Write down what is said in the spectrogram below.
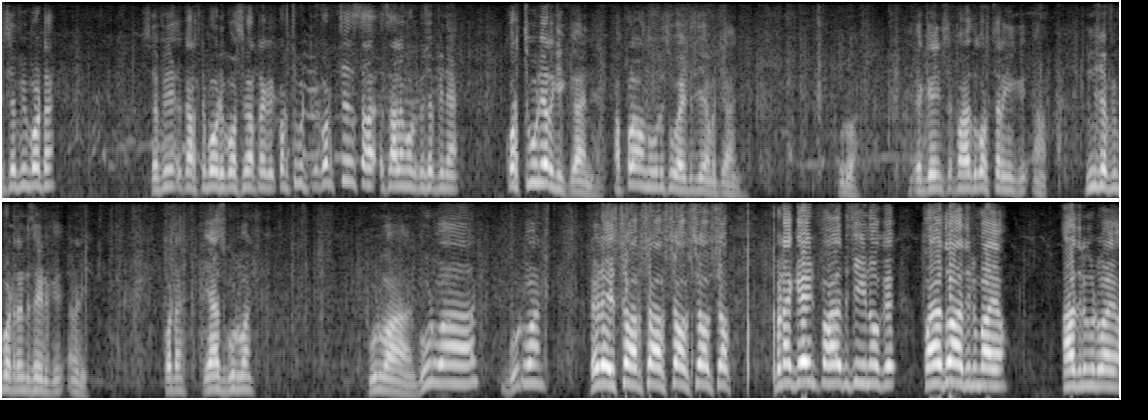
ഷെഫീൻ പോട്ടെ. Shefi correct body post correct കുറച്ച് വിട്ട് കുറച്ച് സ്ഥ- സ്ഥലം കൊടുക്കും ഷെഫിനെ കുറച്ചും കൂടി ഇറങ്ങിക്കുക തന്നെ അപ്പോഴാണ് ഒന്നുകൂടി സുഖമായിട്ട് ചെയ്യാൻ പറ്റുക അവന്. ഗുഡ് വാൻ എഗെയിൻ ഫഹദ് കുറച്ച് ഇറങ്ങിക്ക്. ആ ഇനി ഷെഫീൻ പോട്ടെ രണ്ട് സൈഡിക്ക് റെഡി. പോട്ടെ? Yes good one good one, good one. Good one ready stop stop stop stop again Fahad ചെയ്യ് നോക്ക്. ഫഹദോ ആദിലും പായോ? ആദിലും കൂടി പായോ?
